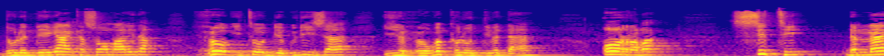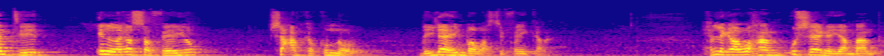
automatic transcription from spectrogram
dowlad deegaanka soomaalida xoog etoobiya gudihiisa iyo xoogo kaloo dibadda ah oo raba city dhammaanteed in laga safeeyo shacabka ku nool. De ilaahay unbaa wax sifayn kara. Xilligaa waxaan u sheegayaa maanta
